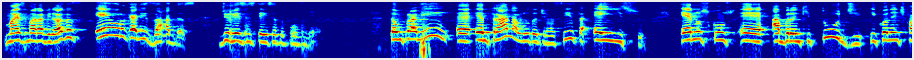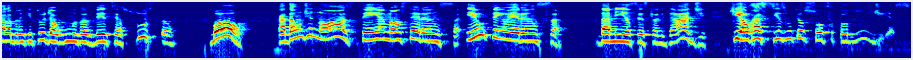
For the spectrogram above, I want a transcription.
mais maravilhosas e organizadas de resistência do povo negro. Então, para mim, é, entrar na luta antirracista é isso. É, nos, é a branquitude, e quando a gente fala branquitude, algumas às vezes se assustam. Bom, Cada um de nós tem a nossa herança. Eu tenho a herança da minha ancestralidade, que é o racismo que eu sofro todos os dias.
